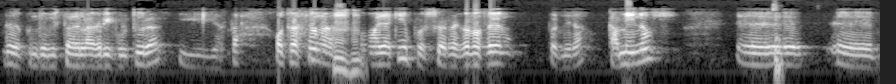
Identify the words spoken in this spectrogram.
desde el punto de vista de la agricultura y ya está. Otras zonas, como hay aquí, pues se reconocen, pues mira, caminos, eh, eh,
